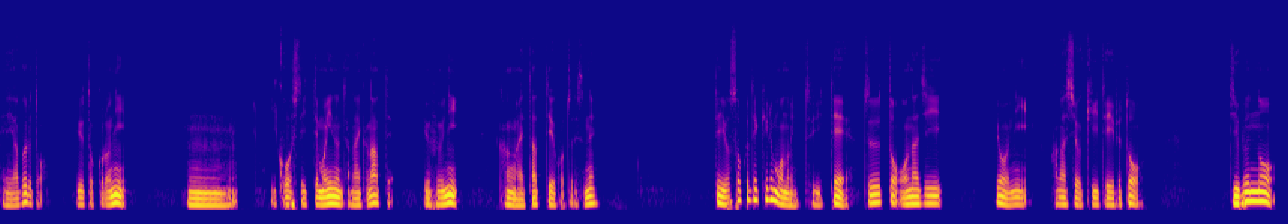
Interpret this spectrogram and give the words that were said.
えー破るというところにうん移行していってもいいのじゃないかなっていうふうに考えたっていうことですね。で予測できるものについてずっと同じように話を聞いていると自分の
